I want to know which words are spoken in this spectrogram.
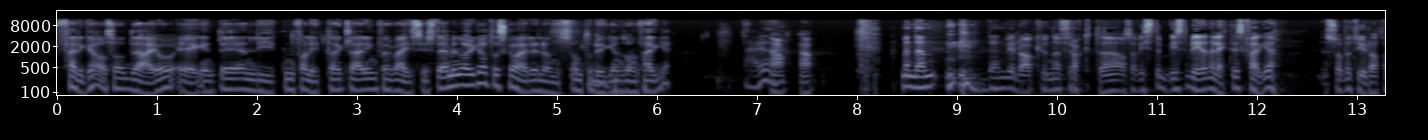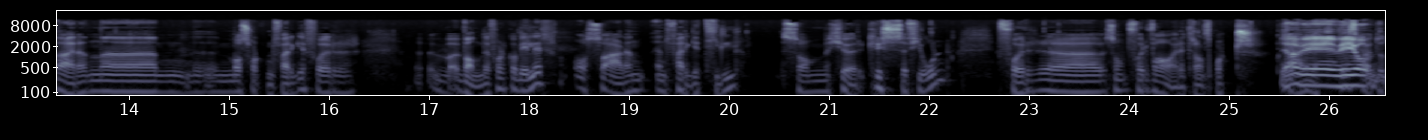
ferga. altså Det er jo egentlig en liten fallitterklæring for veisystemet i Norge at det skal være lønnsomt å bygge en sånn ferge. Det er jo det. Ja, ja. Men den, den vil da kunne frakte altså hvis det, hvis det blir en elektrisk ferge, så betyr det at det er en uh, Moss-Horten-ferge for vanlige folk og biler. Og så er det en, en ferge til som kjører, krysser fjorden for, uh, som for varetransport. Ja, vi, det vi, jobb-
